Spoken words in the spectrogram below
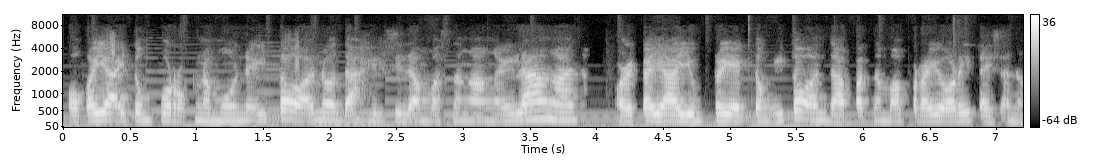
O kaya itong purok na muna ito ano dahil sila mas nangangailangan or kaya yung proyektong ito ang dapat na ma-prioritize ano.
